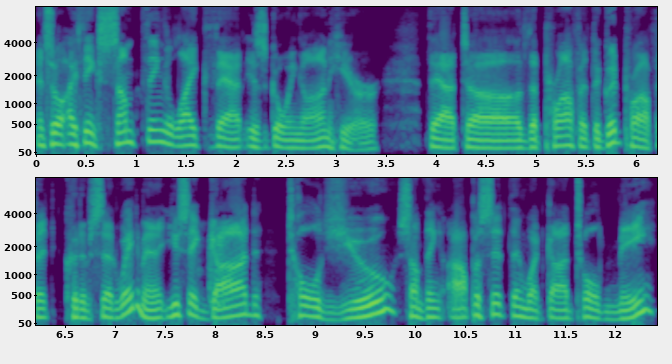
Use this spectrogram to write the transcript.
And so I think something like that is going on here that uh, the prophet, the good prophet, could have said, wait a minute, you say God told you something opposite than what God told me?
